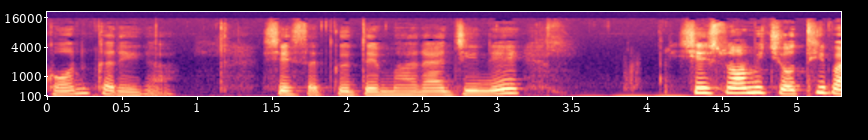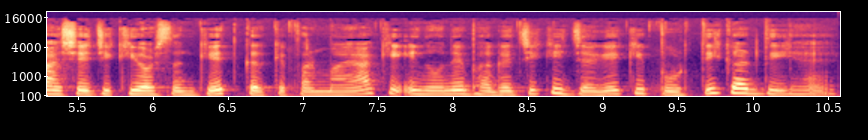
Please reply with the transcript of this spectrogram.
कौन करेगा? श्री सतगुरुदेव महाराज जी ने श्री स्वामी चौथी पाशे जी की ओर संकेत करके फरमाया कि इन्होंने भगत जी की जगह की पूर्ति कर दी है।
